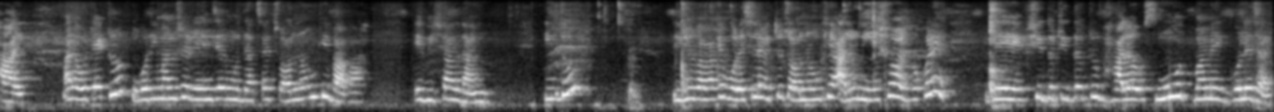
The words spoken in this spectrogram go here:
খাই। মানে ওটা একটু গরিব মানুষের রেঞ্জের মধ্যে আছে। চন্দ্রমুখী বাবা, এই বিশাল দামি। কিন্তু রিজুর বাবাকে বলেছিলাম, একটু চন্দ্রমুখী আলু নিয়ে এসো অল্প করে। যে সিদ্ধ টিদ্ধ একটু ভালো স্মুথ মানে গলে যায়।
